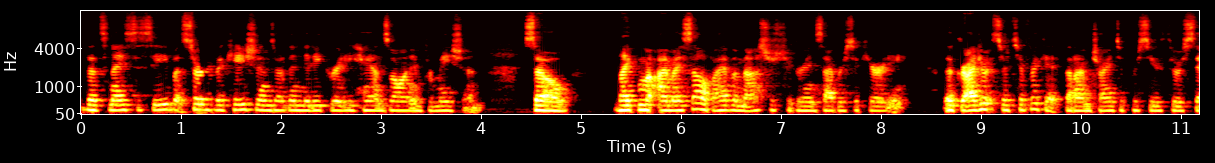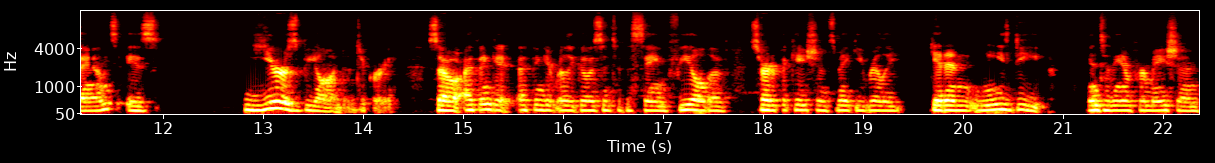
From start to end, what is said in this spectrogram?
that's nice to see, but certifications are the nitty gritty, hands on information. So, like my, I myself, I have a master's degree in cybersecurity the graduate certificate that I'm trying to pursue through SANS is years beyond a degree. So I think it I think it really goes into the same field of certifications make you really get in knees deep into the information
